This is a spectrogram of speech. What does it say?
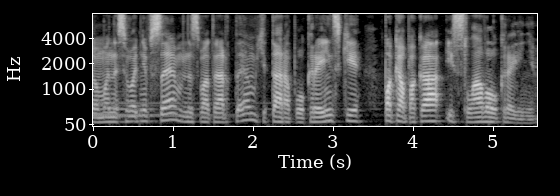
Цьому в мене сьогодні все. Мене звати Артем, гітара по-українськи. Пока-пока і слава Україні!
